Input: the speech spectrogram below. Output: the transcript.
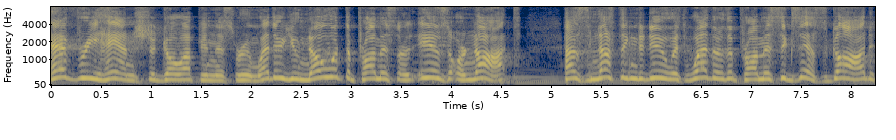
Every hand should go up in this room. Whether you know what the promise is or not has nothing to do with whether the promise exists. God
